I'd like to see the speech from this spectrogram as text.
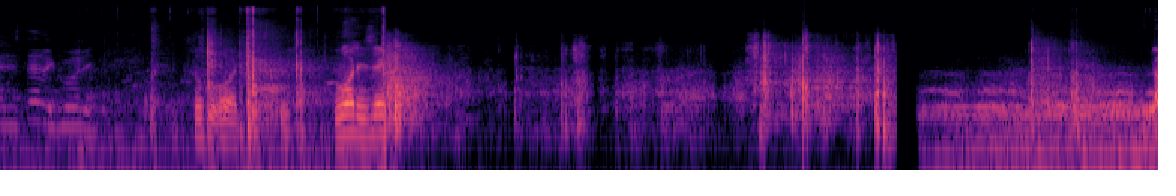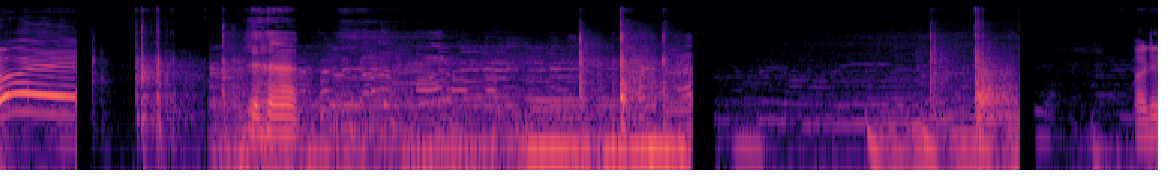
What is it? Oi! Yeah. अरे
